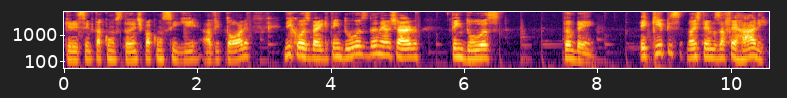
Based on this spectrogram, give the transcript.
querer sempre estar tá constante para conseguir a vitória. Nico Rosberg tem duas, Daniel Ricciardo tem duas também. Equipes, nós temos a Ferrari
